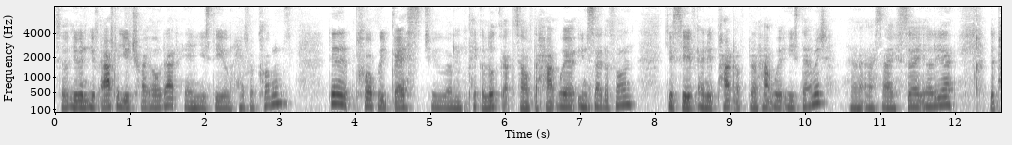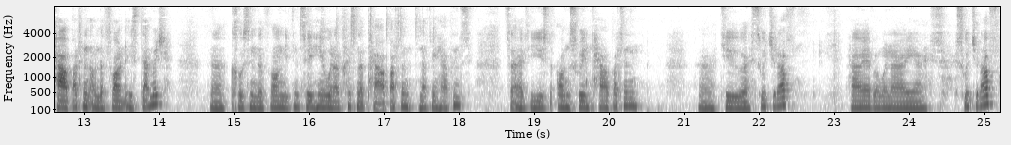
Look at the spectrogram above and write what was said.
So even if after you try all that and you still have problems, then it's probably best to um, take a look at some of the hardware inside the phone to see if any part of the hardware is damaged. Uh, as I said earlier, the power button on the phone is damaged, uh, causing the phone. You can see here when I press the power button, nothing happens. So I have to use the on-screen power button uh, to switch it off. However, when I switch it off,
